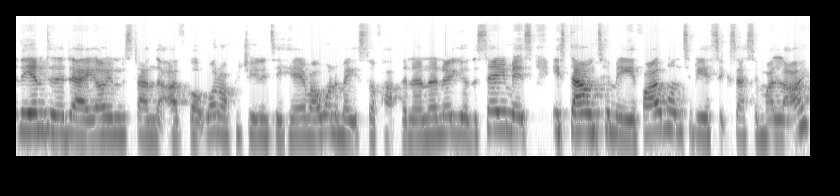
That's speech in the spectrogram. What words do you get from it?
At the end of the day, I understand that I've got one opportunity here. I want to make stuff happen, and I know you're the same. It's it's down to me if I want to be a success in my life,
